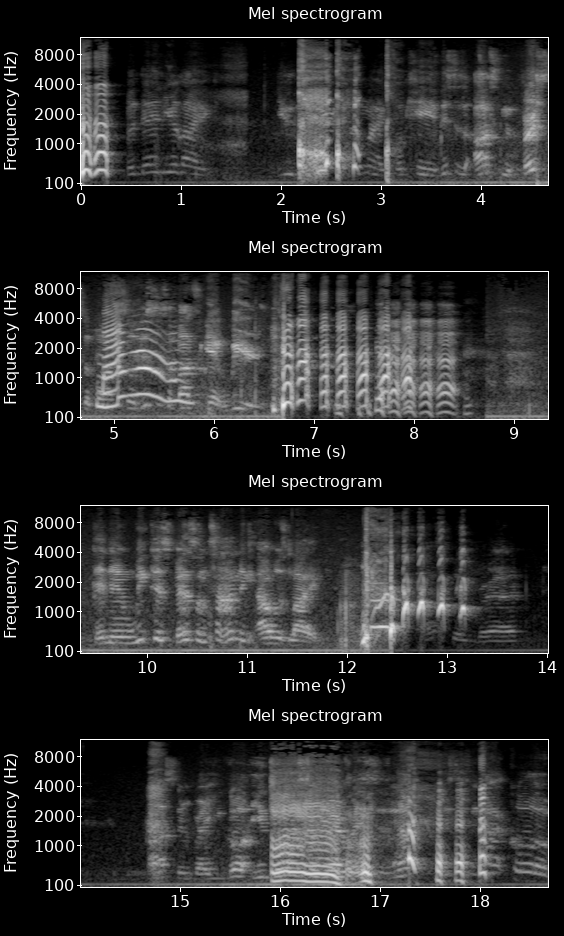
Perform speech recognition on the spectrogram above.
But then you're like, you I'm like, okay, this is Austin first of all, so this is about to get weird. And then we could spend some time together. I was like, Austin, bruh. Austin, bruh, you go, you go somewhere mm. where this is not, this is not cool,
